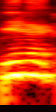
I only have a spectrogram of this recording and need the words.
Yeah,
